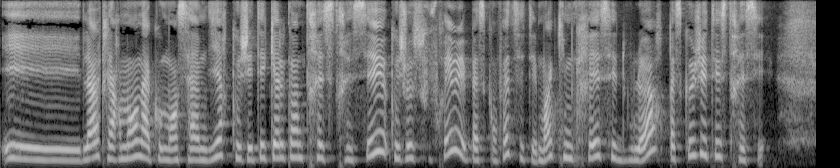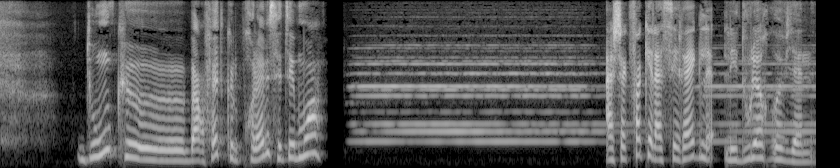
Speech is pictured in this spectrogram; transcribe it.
Et là, clairement, on a commencé à me dire que j'étais quelqu'un de très stressé, que je souffrais, mais parce qu'en fait, c'était moi qui me créais ces douleurs parce que j'étais stressée. Donc, euh, bah, en fait, que le problème, c'était moi. À chaque fois qu'elle a ses règles, les douleurs reviennent.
